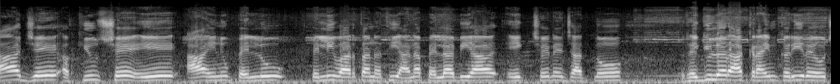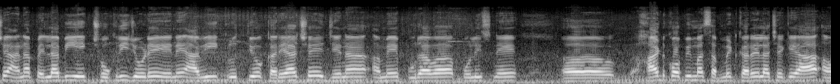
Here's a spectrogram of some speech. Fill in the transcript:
આ જે અક્યુઝ છે એ, આ એનું પહેલું, પહેલી વાર્તા નથી. આના પહેલાં બી આ એક છે ને જાતનો રેગ્યુલર આ ક્રાઇમ કરી રહ્યો છે. આના પહેલાં બી એક છોકરી જોડે એને આવી કૃત્યો કર્યા છે, જેના અમે પુરાવા પોલીસને હાર્ડ કોપીમાં સબમિટ કરેલા છે કે આ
